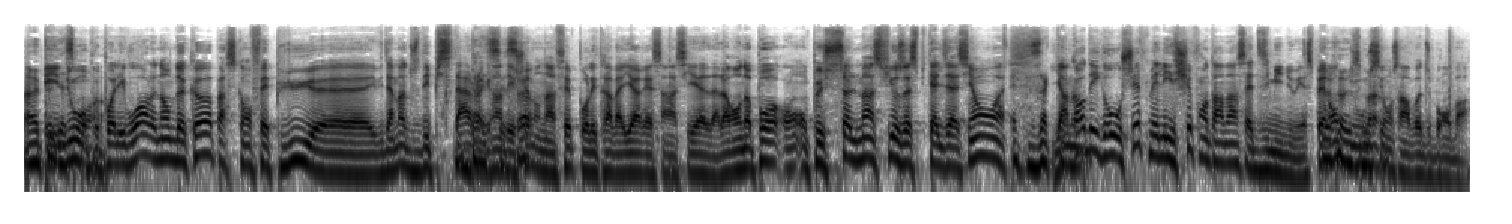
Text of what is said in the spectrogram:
Un peu Et nous, on peut pas les voir le nombre de cas parce qu'on fait plus euh, évidemment du dépistage Ben, à grande échelle. ça. On en fait pour les travailleurs essentiels. Alors on n'a pas, on, on peut seulement se fier aux hospitalisations. Il y Exactement. a encore des gros chiffres, mais les chiffres ont tendance à diminuer. Espérons que nous aussi on s'en va du bon bord.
